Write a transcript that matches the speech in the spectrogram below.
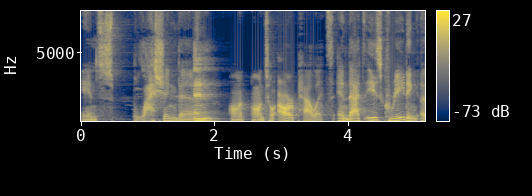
and splashing them And- on, onto our palettes, and that is creating a,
